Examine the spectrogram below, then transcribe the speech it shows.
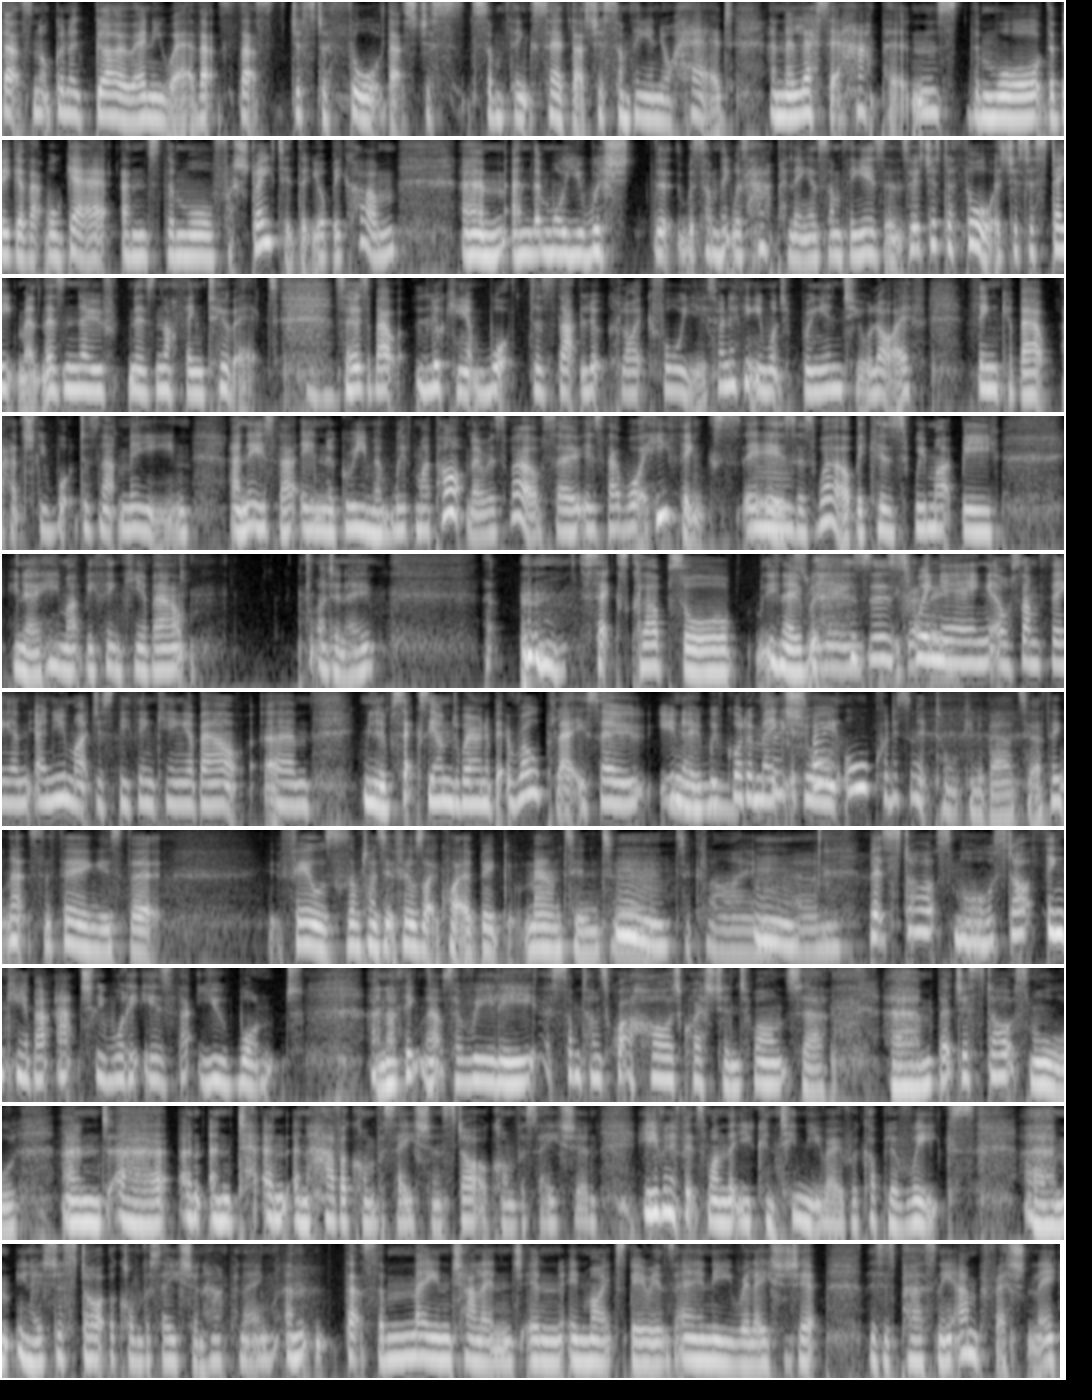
that's not going to go anywhere. That's that's just a thought. That's just something said. That's just something in your head. And the less it happens, the more the bigger that will get, and the more frustrated that you'll become, um, and the more you wish that something was happening and something isn't. So it's just a thought. It's just a statement. There's no there's nothing to it. Mm. So it's about looking at what does that look like for you. So anything you want to bring into your life, think about actually what does that mean, and is that in agreement with my partner as well. So is that what he thinks it mm. is as well because we might be, you know, he might be thinking about, I don't know, sex clubs or you know swinging, swinging exactly. or something and, and you might just be thinking about um, you know sexy underwear and a bit of role play so you know mm. we've got to make it's sure it's very awkward isn't it talking about it i think that's the thing is that it feels sometimes it feels like quite a big mountain to mm. to climb. Mm. Um, but start small. Start thinking about actually what it is that you want, and I think that's a really sometimes quite a hard question to answer. Um, but just start small and uh, and, and and and have a conversation. Start a conversation, even if it's one that you continue over a couple of weeks. Um, you know, just start the conversation happening, and that's the main challenge in in my experience. Any relationship, this is personally and professionally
